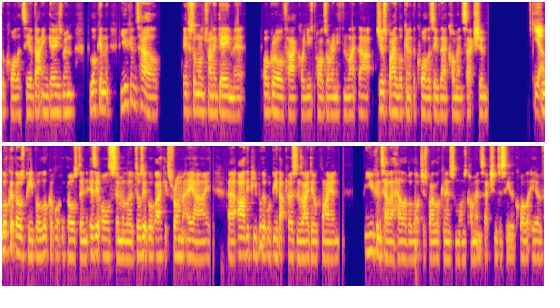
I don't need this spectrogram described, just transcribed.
the quality of that engagement. Looking, you can tell if someone's trying to game it or growth hack or use pods or anything like that just by looking at the quality of their comment section. Yeah. Look at those people. Look at what they're posting. Is it all similar? Does it look like it's from AI? Uh, are the people that would be that person's ideal client? you can tell a hell of a lot just by looking in someone's comment section to see the quality of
